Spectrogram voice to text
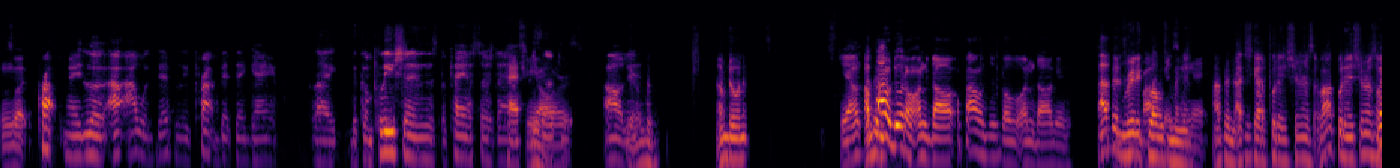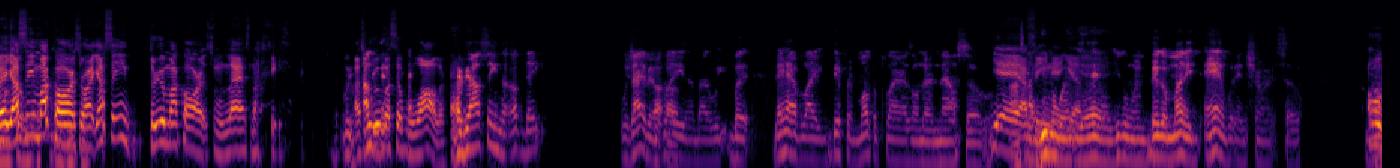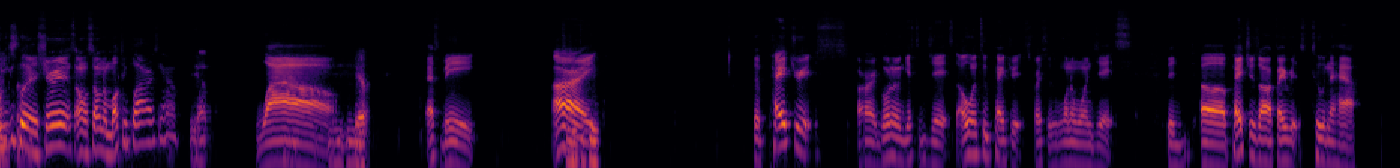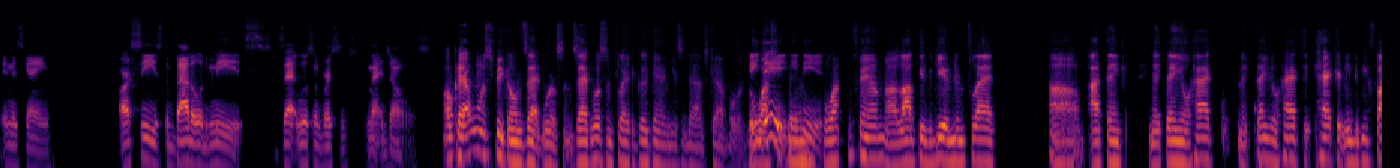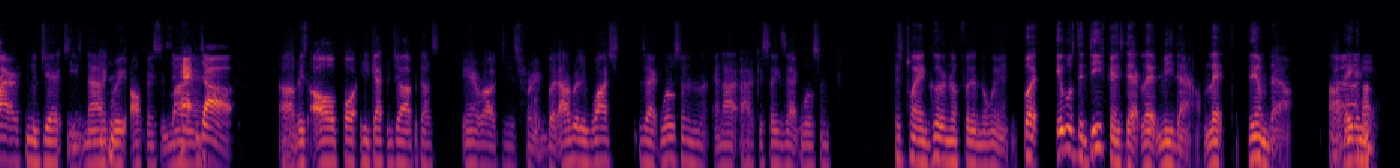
what? Prop man, look, I, I would definitely prop bet that game. Like the completions, the pass touchdowns, Passing yards. all that. I'm doing- I'm doing it. Yeah, I'm, I've I'm been- probably do it on underdog. I'm probably just go with underdog and I've been really close, man. I've been. I just got to put insurance. If I put insurance on, Well, y'all myself- seen my cards, right? Y'all seen three of my cards from last night. I I'm- screwed myself with Waller. Have y'all seen the update? Which I haven't Uh-uh. played in about a week, but they have like different multipliers on there now. So Yeah, I I like, you seen can that. win, Yeah. yeah, you can win bigger money and with insurance. So Oh, Um, you can so- put insurance on some of the multipliers now. Yep. Wow, Mhm. Yep. that's big. All right. The the Patriots are going against the Jets. The 0 2 Patriots versus 1 1 Jets. The uh, Patriots are favorites two and a half in this game. RC is the battle of the mids. Zach Wilson versus Mac Jones. Okay, I want to speak on Zach Wilson. Zach Wilson played a good game against the Dallas Cowboys. Go He watch did, he did. Watch the film. a lot of people giving him flag. Um, I think Nathaniel Hack, Nathaniel Hack, Hackett need to be fired from the Jets. He's not a great offensive a hack mind. job. Um, it's all part. He got the job because Aaron Rodgers is his friend. But I really watched Zach Wilson, and I, I could say Zach Wilson is playing good enough for them to win. But it was the defense that let me down, let them down. Uh, They Uh-huh. didn't,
